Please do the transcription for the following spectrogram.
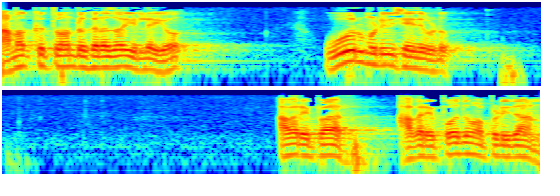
நமக்கு தோன்றுகிறதோ இல்லையோ ஊர் முடிவு செய்துவிடும். அவரை பார் அவர் எப்போதும் அப்படிதான்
